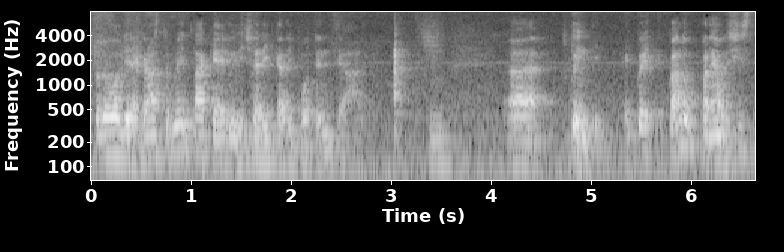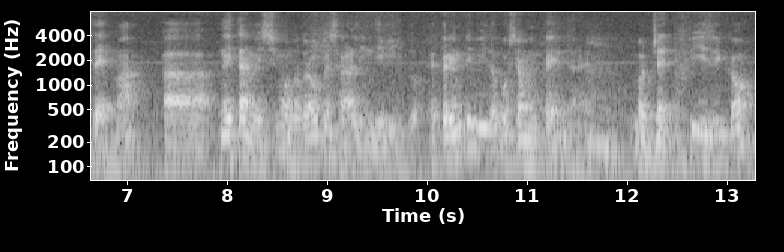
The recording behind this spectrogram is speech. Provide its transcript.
Cosa vuol dire? Che è una stabilità che lui dice ricca di potenziali. Eh, quindi, quando parliamo di sistema, eh, nei termini di Simone dobbiamo pensare all'individuo e per individuo possiamo intendere l'oggetto fisico,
